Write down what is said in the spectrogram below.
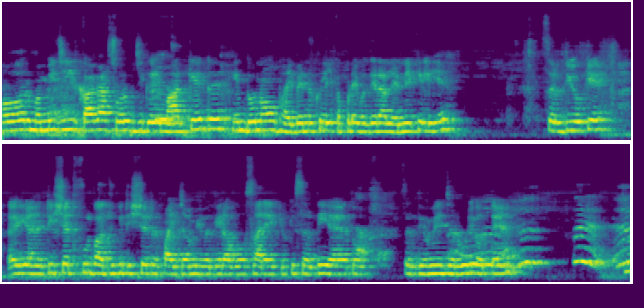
और मम्मी जी काव्या सौरभ जी गए मार्केट, इन दोनों भाई बहनों के लिए कपड़े वगैरह लेने के लिए। सर्दियों के टी शर्ट फुल बाजू की टी शर्ट और पायजामे वगैरह, वो सारे, क्योंकि सर्दी है तो सर्दियों में ज़रूरी होते हैं। तो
